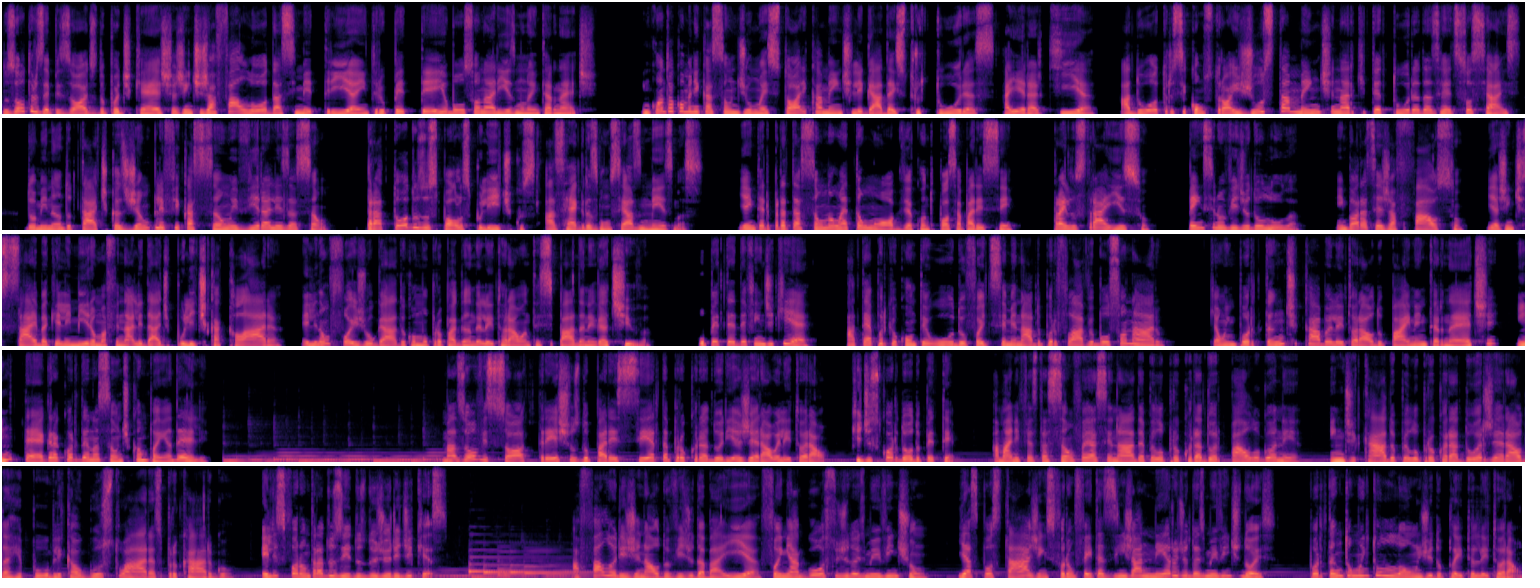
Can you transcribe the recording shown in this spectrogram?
Nos outros episódios do podcast, a gente já falou da simetria entre o PT e o bolsonarismo na internet. Enquanto a comunicação de um é historicamente ligada a estruturas, a hierarquia, a do outro se constrói justamente na arquitetura das redes sociais, dominando táticas de amplificação e viralização. Para todos os polos políticos, as regras vão ser as mesmas, e a interpretação não é tão óbvia quanto possa parecer. Para ilustrar isso, pense no vídeo do Lula. Embora seja falso e a gente saiba que ele mira uma finalidade política clara, ele não foi julgado como propaganda eleitoral antecipada negativa. O PT defende que é, até porque o conteúdo foi disseminado por Flávio Bolsonaro, que é um importante cabo eleitoral do pai na internet e integra a coordenação de campanha dele. Mas houve só trechos do parecer da Procuradoria-Geral Eleitoral, que discordou do PT. A manifestação foi assinada pelo procurador Paulo Gonet, indicado pelo Procurador-Geral da República Augusto Aras para o cargo. Eles foram traduzidos do juridiquês. A fala original do vídeo da Bahia foi em agosto de 2021 e as postagens foram feitas em janeiro de 2022, portanto, muito longe do pleito eleitoral.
